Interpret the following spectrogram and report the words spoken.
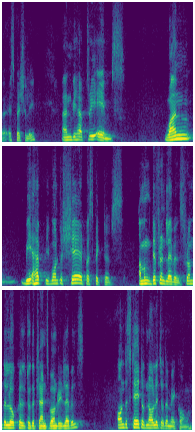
uh, especially. And we have three aims. One, we, have, we want to share perspectives among different levels, from the local to the transboundary levels, on the state of knowledge of the Mekong.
